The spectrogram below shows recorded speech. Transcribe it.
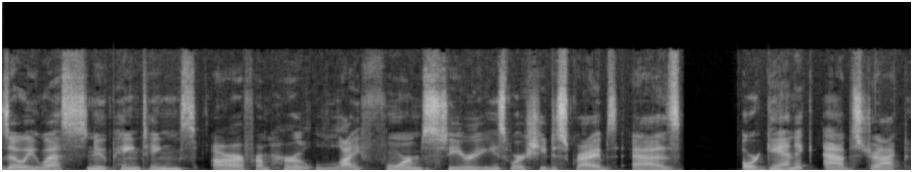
Zoe West's new paintings are from her Life Form series, where she describes as organic abstract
